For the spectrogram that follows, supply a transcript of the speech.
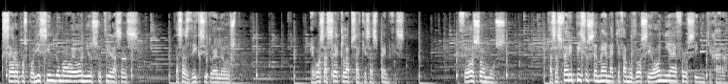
Ξέρω πως πολύ σύντομα ο αιώνιος σωτήρας σας θα σας δείξει το έλεος του. Εγώ σας έκλαψα και σας πένθησα. Ο Θεός όμως θα σας φέρει πίσω σε μένα και θα μου δώσει αιώνια εφροσύνη και χαρά.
